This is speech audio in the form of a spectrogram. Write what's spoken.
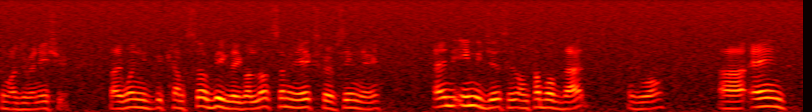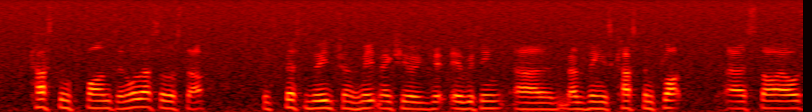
too much of an issue. But when it becomes so big, they've got lots, so many extras in there, and images on top of that as well, uh, and custom fonts and all that sort of stuff. It's best to read, transmit, make sure you get everything. Uh, the other thing is custom plot uh, styles,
